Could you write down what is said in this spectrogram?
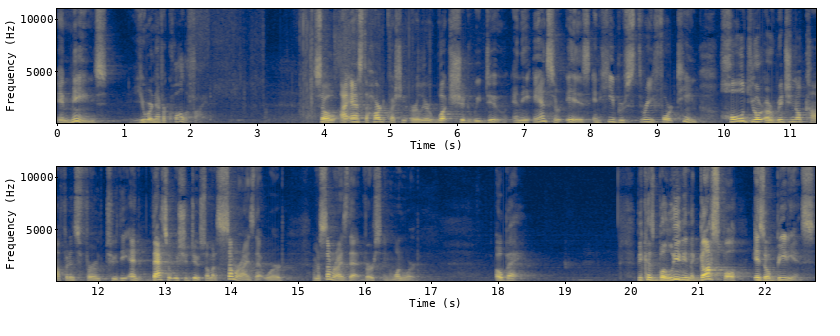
it means you were never qualified. So I asked a hard question earlier, what should we do? And the answer is in Hebrews 3:14, hold your original confidence firm to the end. That's what we should do. So I'm going to summarize that word. I'm going to summarize that verse in one word. Obey. Because believing the gospel is obedience.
